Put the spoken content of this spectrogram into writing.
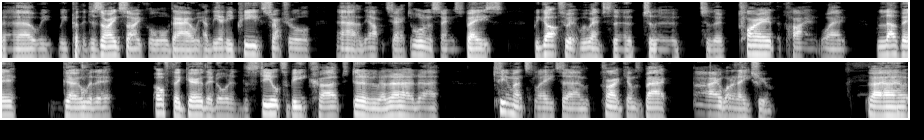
Uh, we, we put the design cycle all down. We had the MEP, structural, uh, the architect all in the same space we got to it. We went to the to the to the client. The client went, love it, go with it. Off they go. They'd ordered the steel to be cut. Da, da, da, da, Two months later, client comes back. I want an atrium. Uh,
